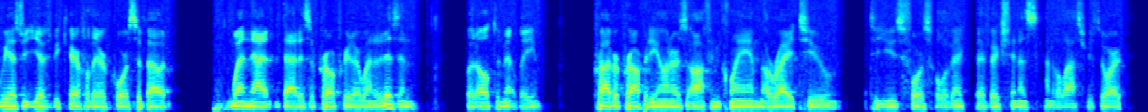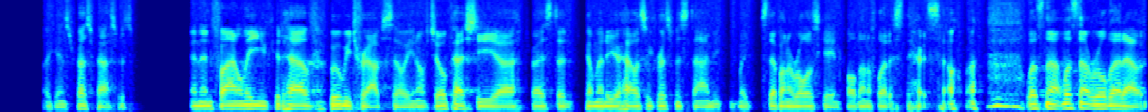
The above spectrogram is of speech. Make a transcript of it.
We have to, you have to be careful there of course about when that that is appropriate or when it isn't. But ultimately private property owners often claim a right to to use forceful evic- eviction as kind of a last resort against trespassers. And then finally, you could have booby traps. So, you know, if Joe Pesci uh, tries to come into your house at Christmas time, you might step on a roller skate and fall down a flight of stairs. So let's not let's not rule that out.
